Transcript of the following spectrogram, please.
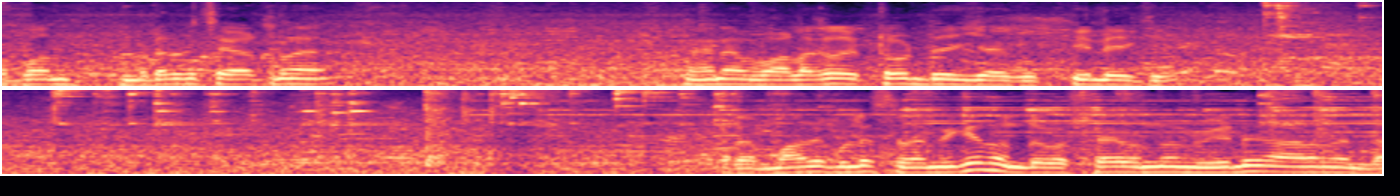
അപ്പം നമ്മുടെ ഒരു ചേട്ടന് അങ്ങനെ വളകൾ ഇട്ടുകൊണ്ടിരിക്കുക കുപ്പിയിലേക്ക്. പരമാവധി പുള്ളി ശ്രമിക്കുന്നുണ്ട് പക്ഷേ ഒന്നും വീട് കാണുന്നില്ല.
